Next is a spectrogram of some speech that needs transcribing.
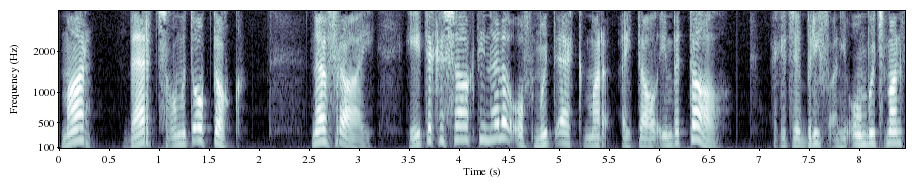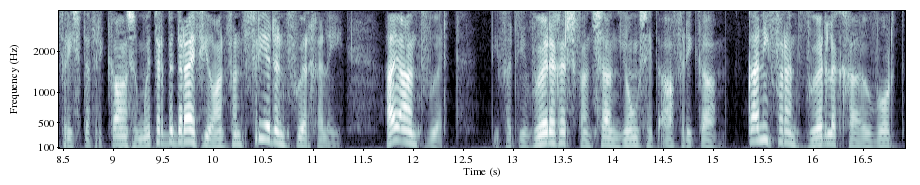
Maar Bert sal moet opdok. Nou vra hy, Het ek 'n saak teen hulle of moet ek maar uithaal en betaal? Ek het sy brief aan die ombudsman vir die Suid-Afrikaanse motorbedryf Johan van Vreden voorgelê. Hy antwoord: Die verteenwoordigers van Sangyong Suid-Afrika kan nie verantwoordelik gehou word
